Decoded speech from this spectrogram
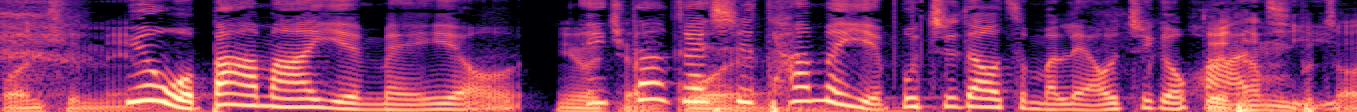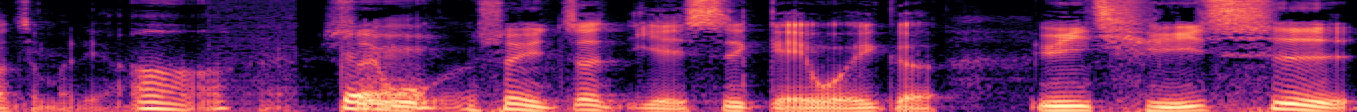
完全没有。因为我爸妈也没有，你大概是他们也不知道怎么聊这个话题，他们不知道怎么聊。嗯，所以我所以这也是给我一个，与其是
